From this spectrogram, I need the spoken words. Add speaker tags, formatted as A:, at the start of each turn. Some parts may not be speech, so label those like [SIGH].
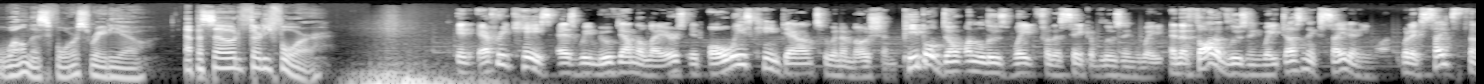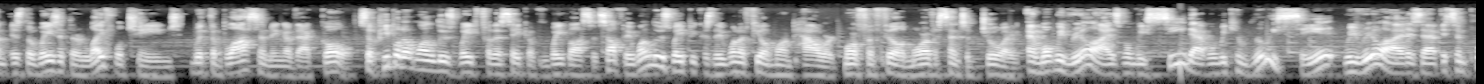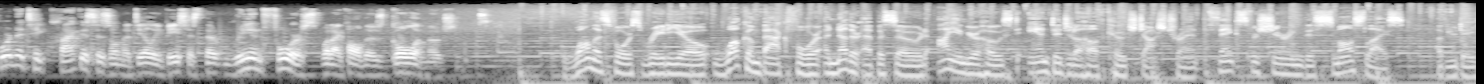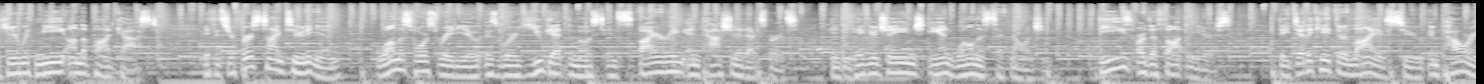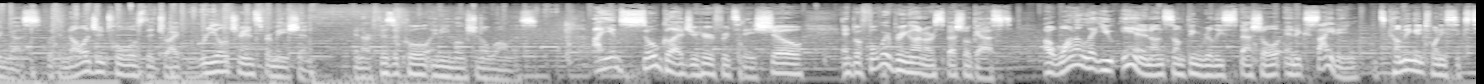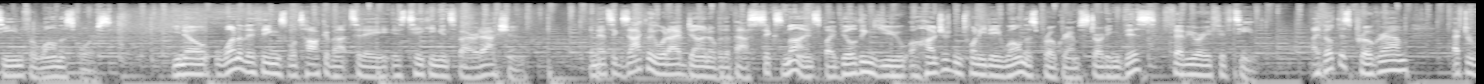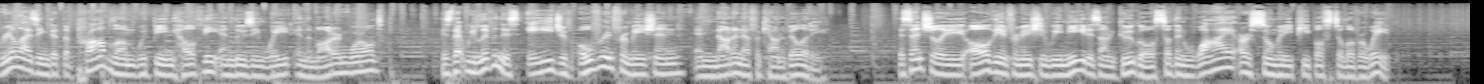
A: Wellness Force Radio, episode 34.
B: In every case, as we move down the layers, it always came down to an emotion. People don't want to lose weight for the sake of losing weight. And the thought of losing weight doesn't excite anyone. What excites them is the ways that their life will change with the blossoming of that goal. So people don't want to lose weight for the sake of weight loss itself. They want to lose weight because they want to feel more empowered, more fulfilled, more of a sense of joy. And what we realize when we see that, when we can really see it, we realize that it's important to take practices on a daily basis that reinforce what I call those goal emotions.
A: Wellness Force Radio, welcome back for another episode. I am your host and digital health coach, Josh Trent. Thanks for sharing this small slice of your day here with me on the podcast. If it's your first time tuning in, Wellness Force Radio is where you get the most inspiring and passionate experts in behavior change and wellness technology. These are the thought leaders. They dedicate their lives to empowering us with the knowledge and tools that drive real transformation in our physical and emotional wellness. I am so glad you're here for today's show. And before we bring on our special guest, I want to let you in on something really special and exciting that's coming in 2016 for Wellness Force. You know, one of the things we'll talk about today is taking inspired action. And that's exactly what I've done over the past six months by building you a 120 day wellness program starting this February 15th. I built this program after realizing that the problem with being healthy and losing weight in the modern world is that we live in this age of overinformation and not enough accountability. Essentially, all the information we need is on Google, so then why are so many people still overweight?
